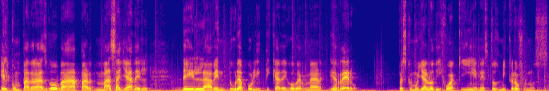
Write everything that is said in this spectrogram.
El compadrazgo va más allá de la aventura política de gobernar Guerrero. Pues como ya lo dijo aquí en estos micrófonos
